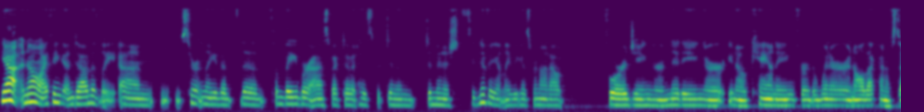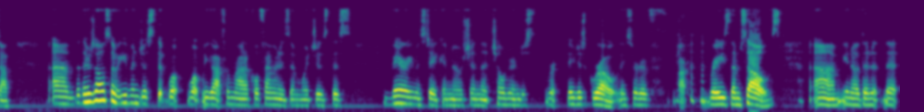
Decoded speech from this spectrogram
Yeah, no, I think undoubtedly. Um, certainly the, the, the, labor aspect of it has been diminished significantly because we're not out foraging or knitting or, you know, canning for the winter and all that kind of stuff. Um, but there's also even just that what what we got from radical feminism, which is this very mistaken notion that children just they just grow, they sort of raise themselves. Um, you know that that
